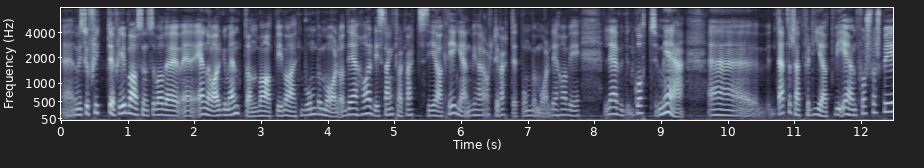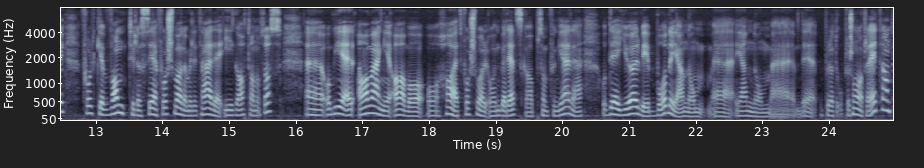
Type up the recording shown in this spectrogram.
når vi skulle flytte flybasen, så var det eh, en av argumentene var at vi var et bombemål. Og det har vi strengt tatt vært siden krigen. Vi har alltid vært et bombemål. Det har vi levd godt med. Eh, rett og slett fordi at vi er en forsvarsby. Folk er vant til å se Forsvaret og militæret i gatene hos oss. Eh, og vi er avhengig av å, å, ha et forsvar og en beredskap som fungerer. Og det gjør vi både gjennom, eh, gjennom eh, operasjoner fra Reitan,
